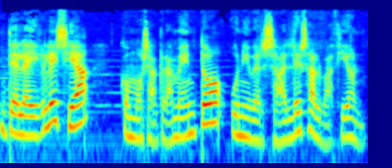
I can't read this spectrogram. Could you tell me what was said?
de la Iglesia como sacramento universal de salvación.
